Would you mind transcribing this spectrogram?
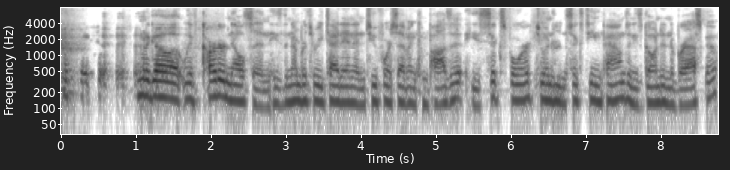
I'm going to go uh, with Carter Nelson. He's the number three tight end in 247 composite. He's 6'4, 216 pounds, and he's going to Nebraska.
